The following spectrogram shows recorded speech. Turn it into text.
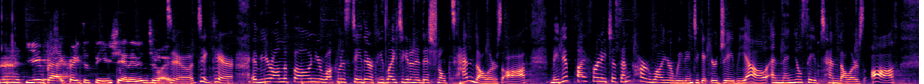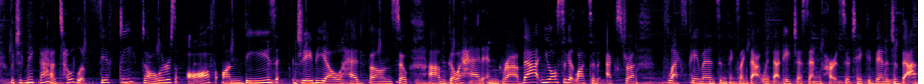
You bet. Great to see you, Shannon. Enjoy. You too. Take care. If you're on the phone, you're welcome to stay there. If you'd like to get an additional $10 off, maybe apply for an HSN card while you're waiting to get your JBL, and then you'll save $10 off, which would make that a total of $50 off on these JBL headphones. So um, go ahead and grab that. You also get lots of extra flex payments and things like that with that HSN card. So take advantage of that.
